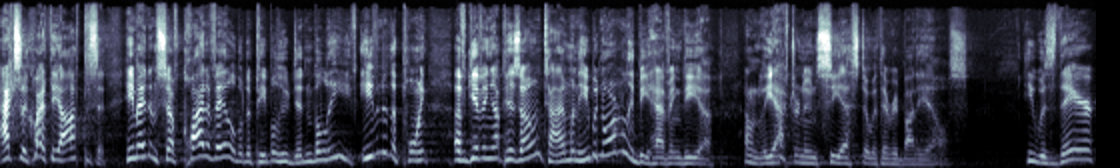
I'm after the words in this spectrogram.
Actually, quite the opposite. He made himself quite available to people who didn't believe, even to the point of giving up his own time when he would normally be having the, uh, I don't know, the afternoon siesta with everybody else. He was there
